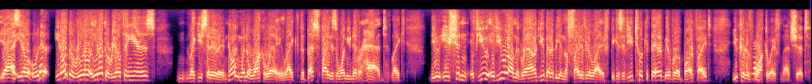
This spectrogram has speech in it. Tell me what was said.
yeah, That's you know, what the, you know what the real, you know what the real thing here is. Like you said earlier, knowing when to walk away. Like the best fight is the one you never had. Like you, you shouldn't. If you if you were on the ground, you better be in the fight of your life because if you took it there over a bar fight, you could have walked away from that shit.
